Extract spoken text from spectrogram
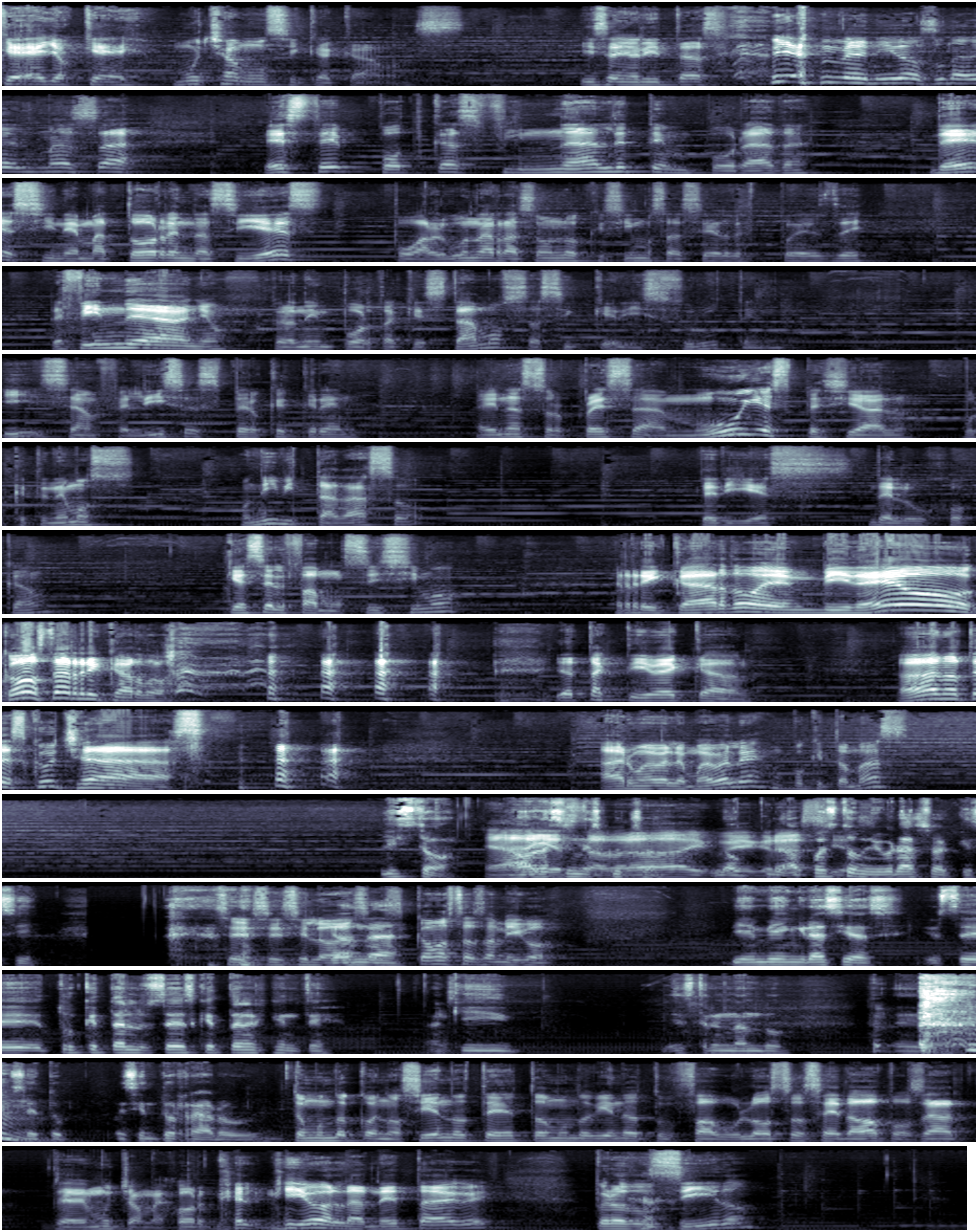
Ok, ok. Mucha música acá más. Y señoritas, bienvenidos una vez más a este podcast final de temporada de Cinema Torrent. Así es, por alguna razón lo quisimos hacer después de, de fin de año, pero no importa que estamos, así que disfruten y sean felices. Pero que creen? Hay una sorpresa muy especial porque tenemos un invitadazo de 10 de lujo, cabrón que es el famosísimo Ricardo en video. ¿Cómo estás, Ricardo? ya te activé, cabrón. Ah, no te escuchas. a ver, muévele, muévele, un poquito más. Listo. Ahora sí me escucho. Ay, Ha puesto mi brazo a que sí. Sí, sí, sí lo haces. ¿Cómo estás, amigo? Bien, bien, gracias. ¿Y usted, tú qué tal? ¿Ustedes qué tal, gente? Aquí estrenando. Eh, me siento raro. Todo el mundo conociéndote, todo el mundo viendo tu fabuloso setup. O sea, se ve mucho mejor que el mío, la neta, güey. Producido.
